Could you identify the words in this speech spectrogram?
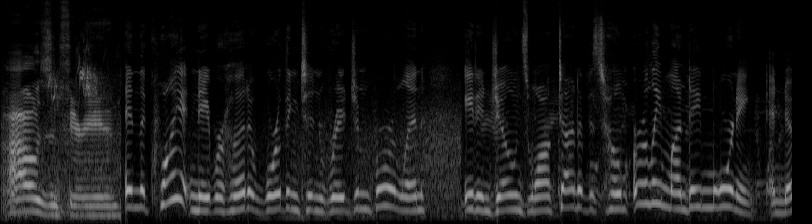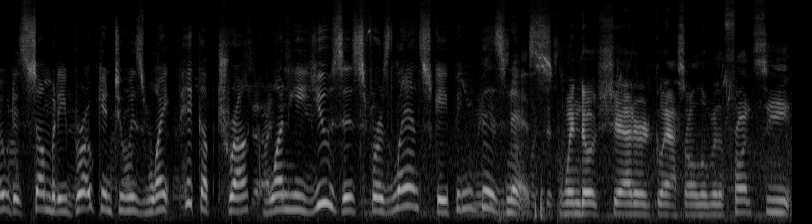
I was infuriated. In the quiet neighborhood of Worthington Ridge in Berlin, Aidan Jones walked out of his home early Monday morning and noticed somebody broke into his white pickup truck, one he uses for his landscaping business. Windows shattered, glass all over the front seat.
